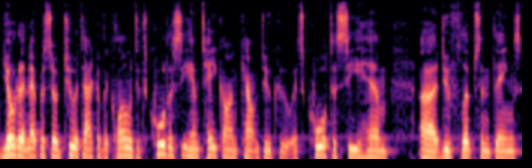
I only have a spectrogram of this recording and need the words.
Yoda in Episode Two, Attack of the Clones. It's cool to see him take on Count Dooku. It's cool to see him uh, do flips and things.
